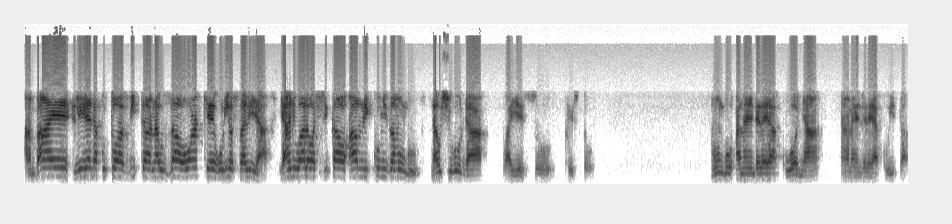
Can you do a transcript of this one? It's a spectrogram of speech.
ambaye lienda kutoa vita na uzao wake uliosalia yani wale washikao amri kumi za Mungu na ushuhuda wa Yesu Kristo. Mungu anaendelea kuonya na anaendelea kuita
